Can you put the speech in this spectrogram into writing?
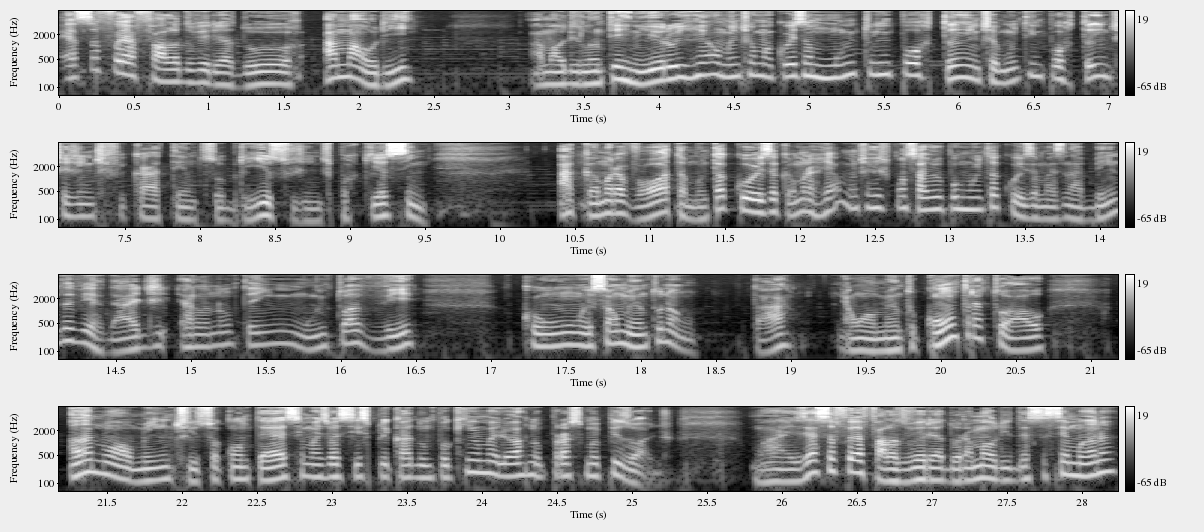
Essa foi a fala do vereador Amauri, Amauri Lanterneiro, e realmente é uma coisa muito importante. É muito importante a gente ficar atento sobre isso, gente, porque assim a Câmara vota muita coisa, a Câmara realmente é responsável por muita coisa, mas na bem da verdade ela não tem muito a ver com esse aumento não, tá? É um aumento contratual, anualmente isso acontece, mas vai ser explicado um pouquinho melhor no próximo episódio. Mas essa foi a fala do vereador Amauri dessa semana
